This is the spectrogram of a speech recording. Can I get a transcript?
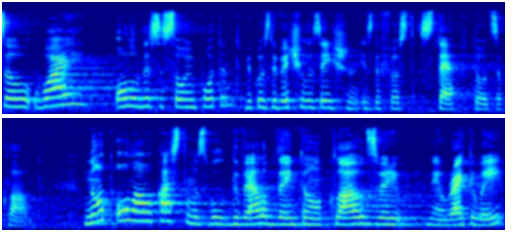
So why all of this is so important? Because the virtualization is the first step towards the cloud. Not all our customers will develop their internal clouds very, you know, right away,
